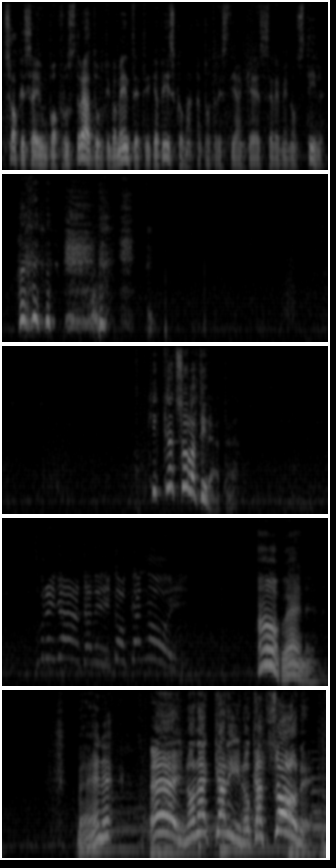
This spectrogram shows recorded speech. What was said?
So che sei un po' frustrato ultimamente, ti capisco, ma potresti anche essere meno ostile. Chi cazzo l'ha tirata? Sbrigatevi, tocca a noi! Oh, bene. Bene. Ehi, non è carino, cazzone!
